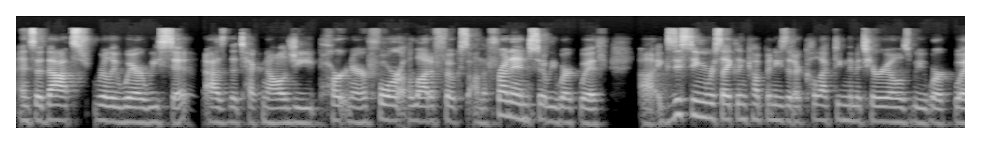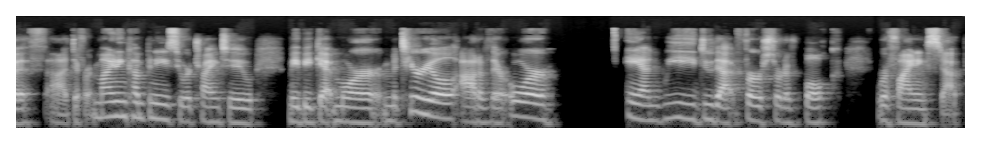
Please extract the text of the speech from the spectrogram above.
And so that's really where we sit as the technology partner for a lot of folks on the front end. So we work with uh, existing recycling companies that are collecting the materials. We work with uh, different mining companies who are trying to maybe get more material out of their ore And we do that first sort of bulk refining step.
